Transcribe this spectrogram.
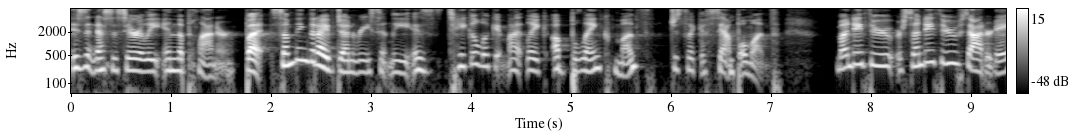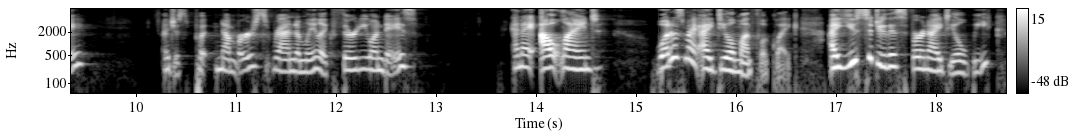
isn't necessarily in the planner, but something that I've done recently is take a look at my like a blank month, just like a sample month. Monday through or Sunday through Saturday. I just put numbers randomly, like 31 days. And I outlined what does my ideal month look like? I used to do this for an ideal week,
